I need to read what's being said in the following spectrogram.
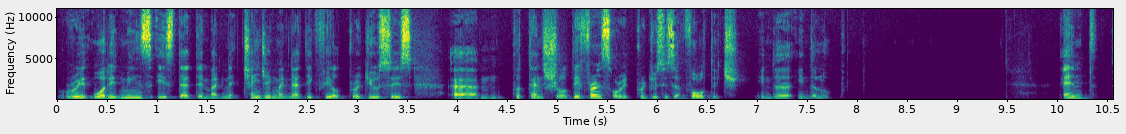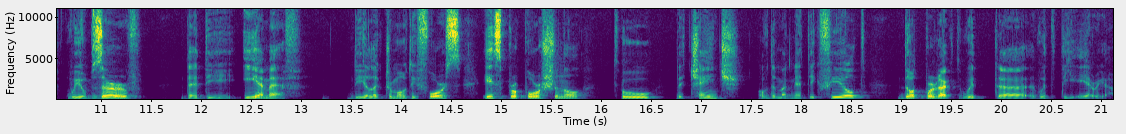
Re what it means is that the magne changing magnetic field produces um, potential difference or it produces a voltage in the, in the loop. And we observe that the EMF, the electromotive force, is proportional to the change of the magnetic field dot product with, uh, with the area.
